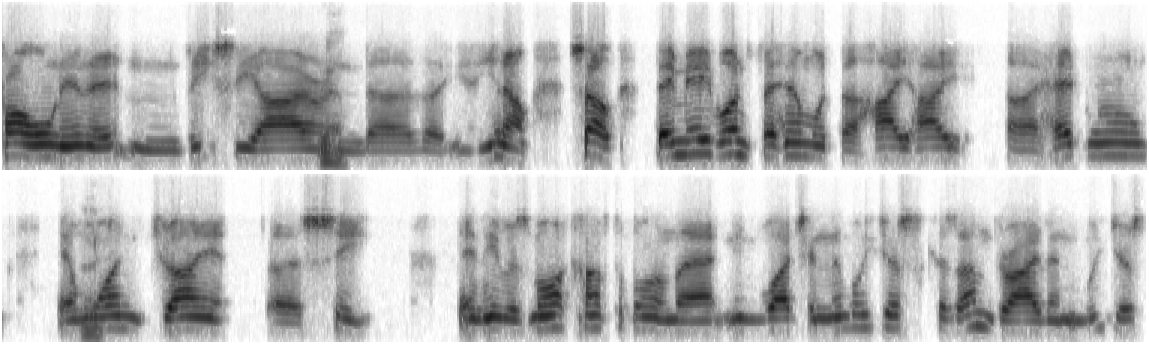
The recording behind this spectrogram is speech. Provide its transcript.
phone in it and VCR Yeah. and uh, the, you know, so they made one for him with the high high uh, headroom and Right. one giant uh, seat and he was more comfortable in that. And he'd watch, and then we just, because I'm driving, we just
